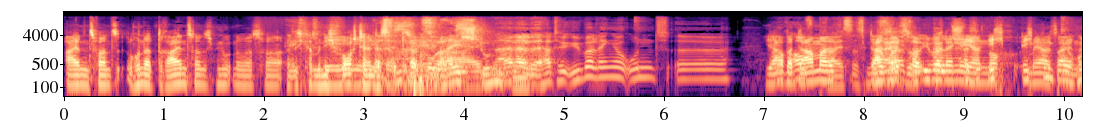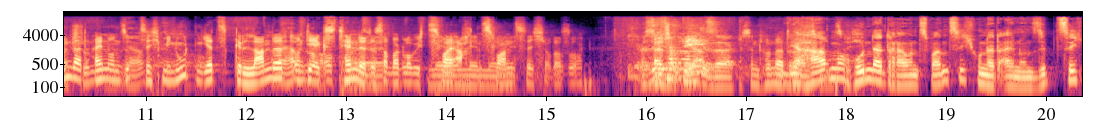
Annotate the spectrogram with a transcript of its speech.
121, 123 Minuten oder was war. Also ich kann mir nicht Nee, vorstellen, dass das das ja war. Nein, Stunden. Nein, nein, der hatte Überlänge und... Äh, Ja, aber damals, damals war Überlänge ja also noch ich- ich mehr bin als bei eineinhalb 171 Stunden, Minuten jetzt gelandet er und die Extended ist aber glaube ich Nee, 228 oder so. Also ich habe B gesagt. Es sind 123. Wir haben 123, 171,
